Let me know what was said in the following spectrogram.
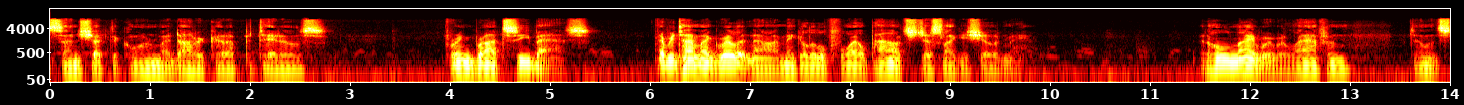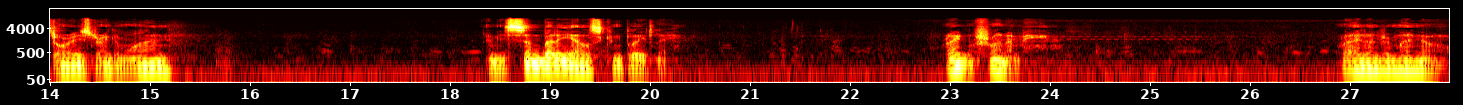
Son shucked the corn, my daughter cut up potatoes. Fring brought sea bass. Every time I grill it now, I make a little foil pouch just like he showed me. That whole night we were laughing, telling stories, drinking wine. And he's somebody else completely. Right in front of me. Right under my nose.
